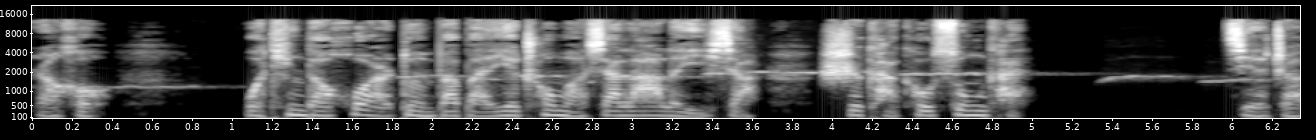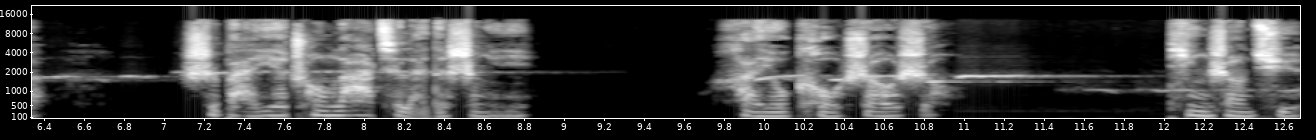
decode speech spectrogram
然后我听到霍尔顿把百叶窗往下拉了一下，使卡扣松开，接着是百叶窗拉起来的声音，还有口哨声，听上去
